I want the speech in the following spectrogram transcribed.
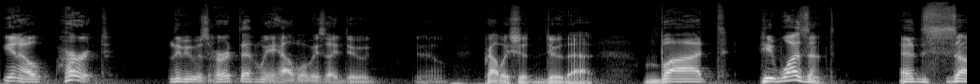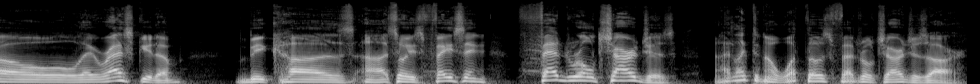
you know, hurt? And if he was hurt, then we help. What we say, dude, you know, probably shouldn't do that. But he wasn't. And so they rescued him because uh, so he's facing federal charges. I'd like to know what those federal charges are.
